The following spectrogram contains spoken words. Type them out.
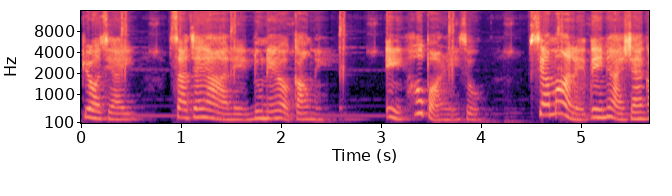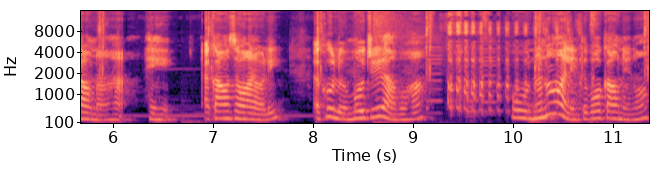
ပျော်စရာကြီးစာချက်ရကလည်းလူနေတော့ကောင်းတယ်အေးဟုတ်ပါတယ်ဆိုဆ iam မကလည်းတင်မြရမ်းကောင်းတာဟာဟေးဟေးအကောင်းဆုံးကတော့လေအခုလိုမုတ်ကျွေးတာပေါ့ဟာဟိုနုံနုံကလည်းသဘောကောင်းတယ်နော်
